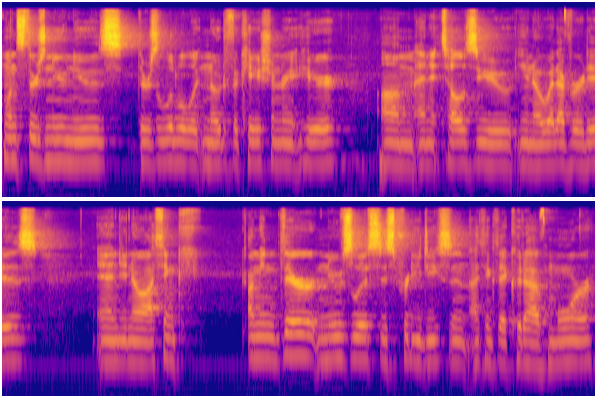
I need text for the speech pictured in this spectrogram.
once there's new news, there's a little notification right here, um, and it tells you, you know, whatever it is. And, you know, I think, I mean, their news list is pretty decent. I think they could have more.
